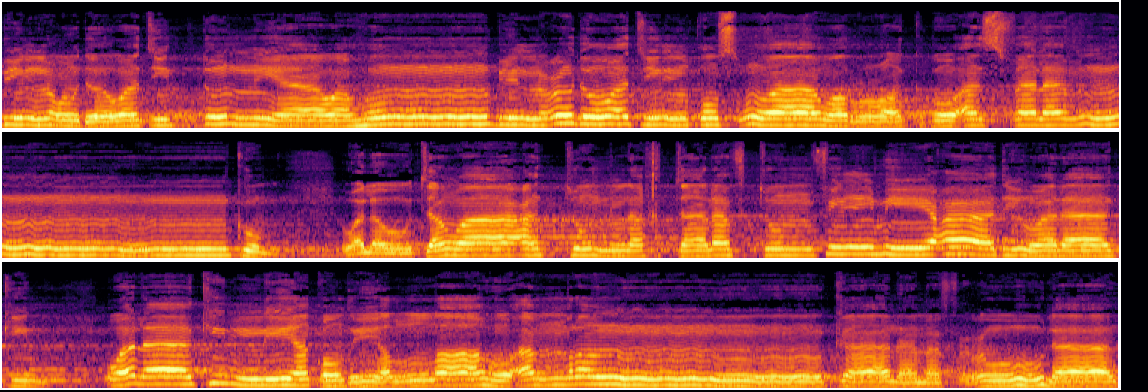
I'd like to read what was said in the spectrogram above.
بالعدوة الدنيا وهم بالعدوة القصوى والركب أسفل منكم ولو تواعدتم لاختلفتم في الميعاد ولكن ولكن ليقضي الله أمرا كان مفعولا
